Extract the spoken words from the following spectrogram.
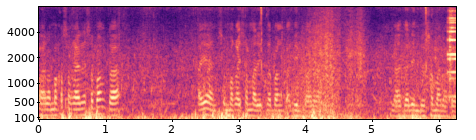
Para makasakay na sa bangka. Ayan, sumakay sa maliit na bangka din para dadalhin doon sa malaki.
